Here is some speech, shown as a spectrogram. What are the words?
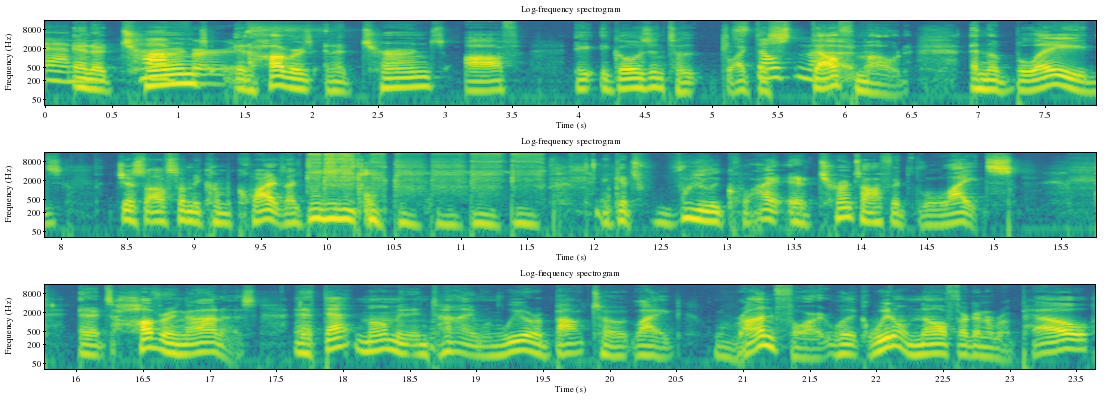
and, And it turns, hovers. it hovers and it turns off. It, it goes into like the Stealth stealth mode. and the blades just all of a sudden become quiet. It's like it gets really quiet and it turns off its lights and it's hovering on us. And at that moment in time, when we were about to like run for it, like we don't know if they're gonna repel.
